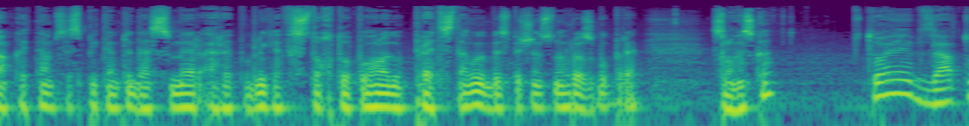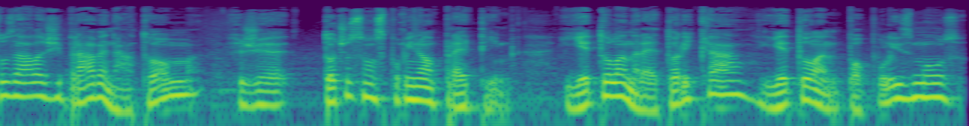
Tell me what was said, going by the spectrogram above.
A keď tam sa spýtam, teda Smer a Republika z tohto pohľadu predstavujú bezpečnostnú hrozbu pre Slovensko? To, je, to záleží práve na tom, že to, čo som spomínal predtým, je to len retorika, je to len populizmus,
